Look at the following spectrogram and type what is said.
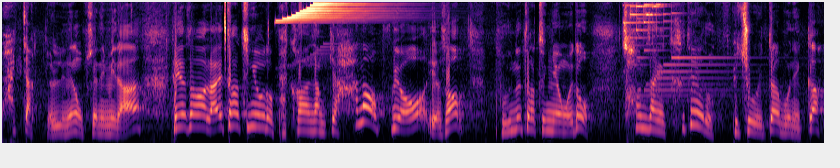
활짝 열리는 옵션입니다. 이어서 라이트 같은 경우도 백화한 장기 하나 없고요. 이어서 본네트 같은 경우에도 천장에 그대로 비추고 있다 보니까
